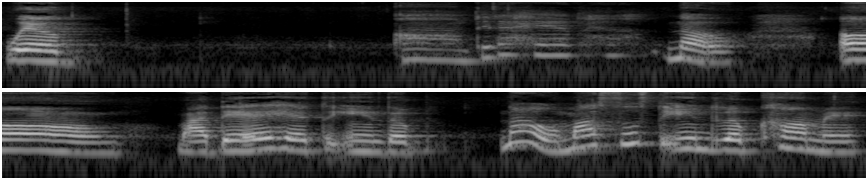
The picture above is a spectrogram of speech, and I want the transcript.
Well, um, did I have? No. Um, my dad had to end up no, my sister ended up coming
